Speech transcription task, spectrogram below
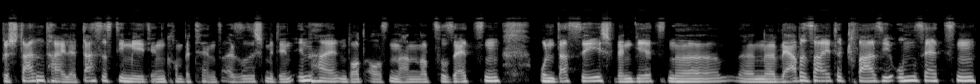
Bestandteile? Das ist die Medienkompetenz, also sich mit den Inhalten dort auseinanderzusetzen. Und das sehe ich, wenn wir jetzt eine, eine Werbeseite quasi umsetzen,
